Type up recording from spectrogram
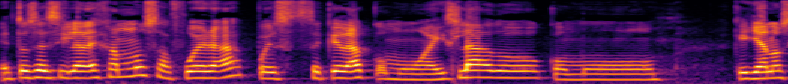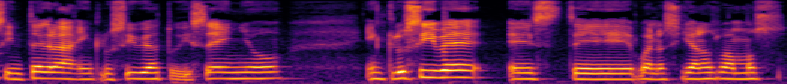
Entonces, si la dejamos afuera, pues se queda como aislado, como que ya no se integra inclusive a tu diseño. Inclusive, este, bueno, si ya nos vamos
